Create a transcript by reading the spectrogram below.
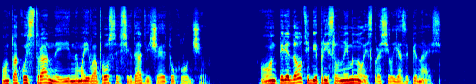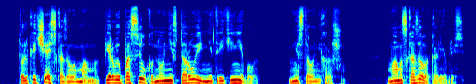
Он такой странный и на мои вопросы всегда отвечает уклончиво. «Он передал тебе присланный мной?» — спросил я, запинаясь. «Только часть», — сказала мама. «Первую посылку, но ни второй, ни третьей не было». Мне стало нехорошо. Мама сказала, колеблясь.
